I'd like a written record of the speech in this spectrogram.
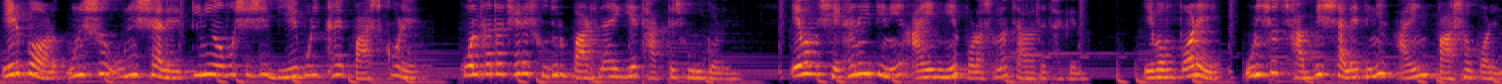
এরপর উনিশশো উনিশ সালে তিনি অবশেষে বিয়ে পরীক্ষায় পাশ করে কলকাতা ছেড়ে সুদূর পাটনায় গিয়ে থাকতে শুরু করেন এবং সেখানেই তিনি আইন নিয়ে পড়াশোনা চালাতে থাকেন এবং পরে উনিশশো ছাব্বিশ সালে তিনি আইন পাশও করেন।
